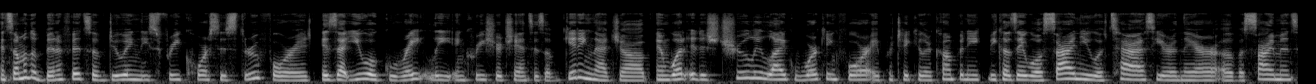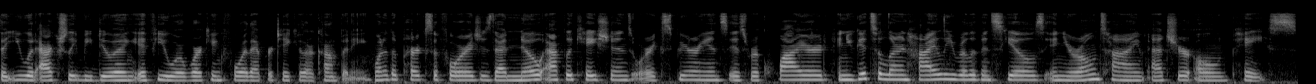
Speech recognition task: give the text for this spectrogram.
and some of the benefits of doing these free courses through Forage is that you will greatly increase your chances of getting that job and what it is truly like working for a particular company because they will assign you with tasks here and there of assignments that you would actually be doing if you were working for that particular company. One of the perks of Forage is that no applications or experience is required and you get to learn highly relevant skills in your own time at your own pace.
